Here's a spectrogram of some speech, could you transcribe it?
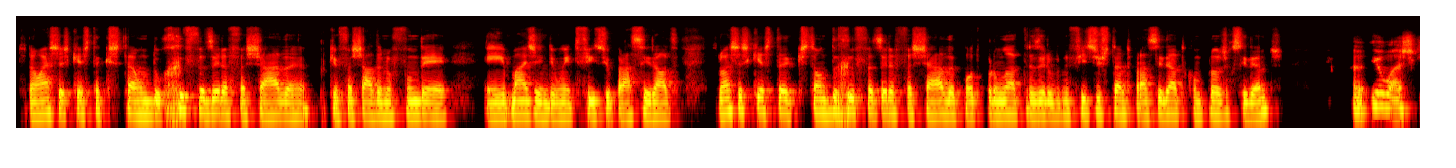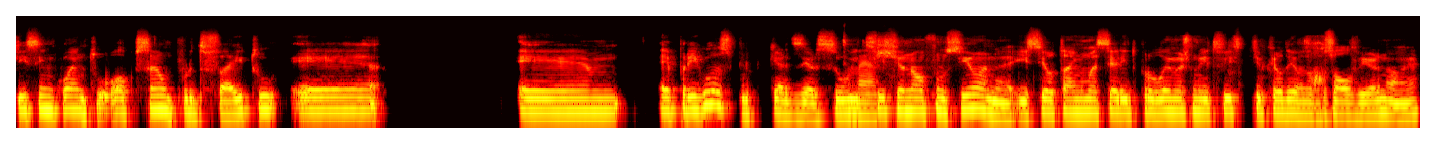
tu não achas que esta questão do refazer a fachada, porque a fachada no fundo é a imagem de um edifício para a cidade, tu não achas que esta questão de refazer a fachada pode por um lado trazer benefícios tanto para a cidade como para os residentes? Ah, eu acho que isso, enquanto opção por defeito, é, é, é perigoso, porque quer dizer, se o edifício não funciona e se eu tenho uma série de problemas no edifício que eu devo resolver, não é?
